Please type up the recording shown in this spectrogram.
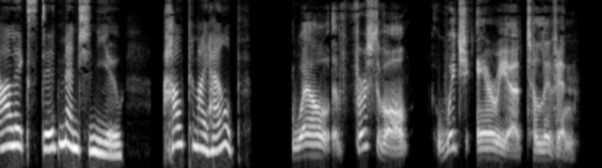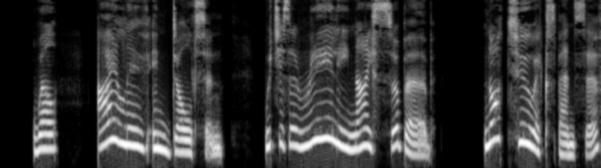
Alex did mention you. How can I help? Well, first of all, which area to live in? Well, I live in Dalton, which is a really nice suburb. Not too expensive,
